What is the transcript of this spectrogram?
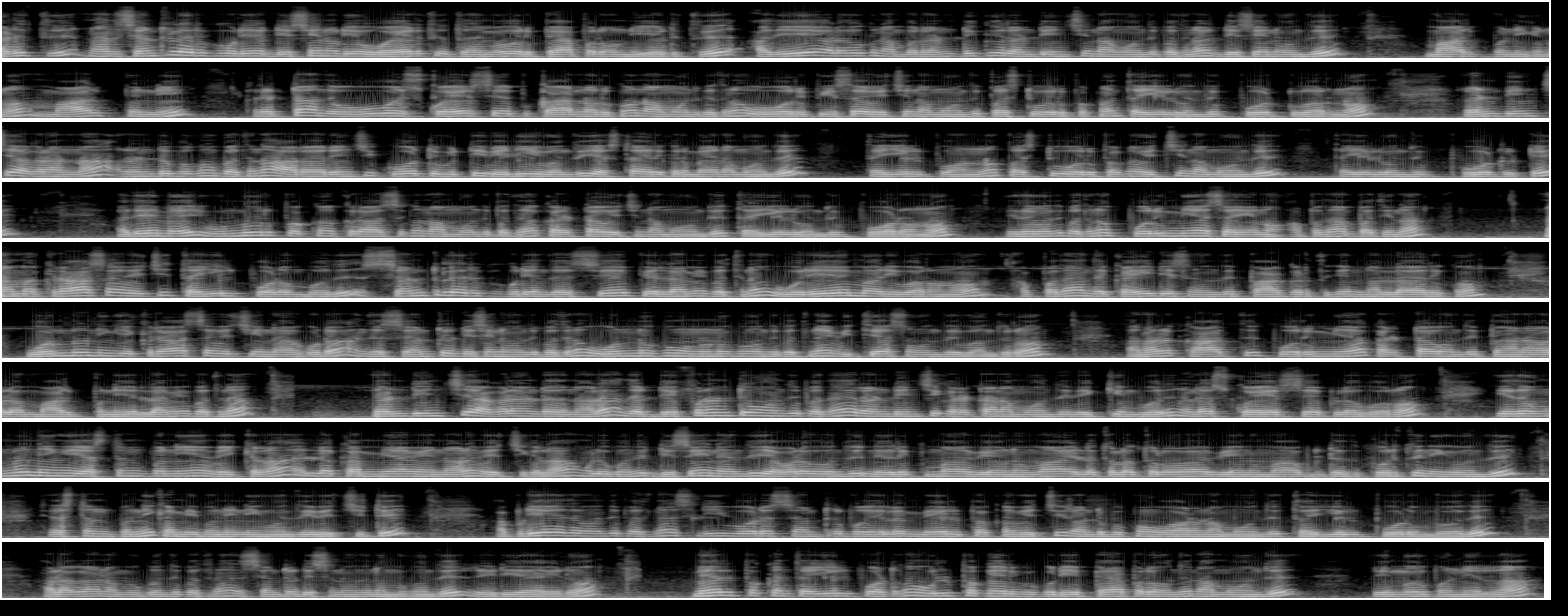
அடுத்து நான் சென்டரில் இருக்கக்கூடிய டிசைனுடைய உயரத்துக்கு தகுந்த மாதிரி ஒரு பேப்பர் ஒன்று எடுத்து அதே அளவுக்கு நம்ம ரெண்டுக்கு ரெண்டு இன்ச்சு நம்ம வந்து பார்த்திங்கன்னா டிசைன் வந்து மார்க் பண்ணிக்கணும். மார்க் பண்ணி கரெக்டாக அந்த ஒவ்வொரு ஸ்கொயர் ஷேப் கார்னருக்கும் நம்ம வந்து பார்த்திங்கன்னா ஒவ்வொரு பீஸாக வச்சு நம்ம வந்து ஃபஸ்ட்டு ஒரு பக்கம் தையல் வந்து போட்டு வரணும். ரெண்டு இன்ச்சு அகலம்னா ரெண்டு பக்கம் பார்த்திங்கன்னா அரை அரை இன்ச்சு கோட்டு விட்டு வெளியே வந்து எக்ஸ்ட்ரா இருக்கிற மாதிரி நம்ம வந்து தையல் போடணும். ஃபஸ்ட்டு ஒரு பக்கம் வச்சு நம்ம வந்து தையல் வந்து போட்டுட்டு அதேமாதிரி இன்னொரு பக்கம் கிராஸுக்கு நம்ம வந்து பார்த்திங்கன்னா கரெக்டாக வச்சு நம்ம வந்து தையல் வந்து போடணும். இதை வந்து பார்த்திங்கன்னா பொறுமையாக செய்யணும். அப்போ தான் பார்த்திங்கன்னா நம்ம கிராஸாக வச்சு தையல் போடும்போது சென்டரில் இருக்கக்கூடிய அந்த ஷேப் எல்லாமே பார்த்திங்கன்னா ஒரே மாதிரி வரணும். அப்போ தான் அந்த கை டிசைன் வந்து பார்க்குறதுக்கு நல்லா இருக்கும். ஒன்று நீங்கள் கிராஸை வச்சிங்கன்னா கூட அந்த சென்டர் டிசைன் வந்து பார்த்திங்கன்னா ஒன்றுக்கும் ஒன்றுக்கும் வந்து பார்த்திங்கன்னா வித்தியாசம் வந்து வந்துடும் அதனால் காற்று பொறுமையாக கரெக்டாக வந்து பேனாவில் மார்க் பண்ணி எல்லாமே பார்த்திங்கன்னா ரெண்டு இன்ச்சு அகலன்றதுனால அந்த டிஃப்ரெண்ட்டும் வந்து பார்த்திங்கன்னா ரெண்டு இன்ச்சு கரெக்டாக நம்ம வந்து வைக்கும்போது நல்லா ஸ்கொயர் ஷேப்பில் வரும். இதை இன்னும் நீங்கள் எக்ஸ்டெண்ட் பண்ணியும் வைக்கலாம். இல்லை கம்மியாக வேணாலும் வச்சுக்கலாம். உங்களுக்கு வந்து டிசைன் வந்து எவ்வளோ வந்து நெருக்கமாக வேணுமா இல்லை தொலை தொலைவாக வேணுமா அப்படின்றத பொறுத்து நீங்கள் வந்து எக்ஸ்டெண்ட் பண்ணி கம்மி பண்ணி நீங்கள் வந்து வச்சுட்டு அப்படியே இதை வந்து பார்த்திங்கன்னா ஸ்லீவோட சென்டர் பகுதியில் மேல் பக்கம் வச்சு ரெண்டு பக்கம் ஓரம் நம்ம வந்து தையல் போடும்போது அழகாக நமக்கு வந்து பார்த்திங்கன்னா சென்டர் டிசைன் வந்து நமக்கு வந்து ரெடி ஆகிடும் மேல் பக்கம் தையல் போட்டதும் உள் பக்கம் இருக்கக்கூடிய பேப்பரை வந்து நம்ம வந்து ரிமூவ் பண்ணிடலாம்.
